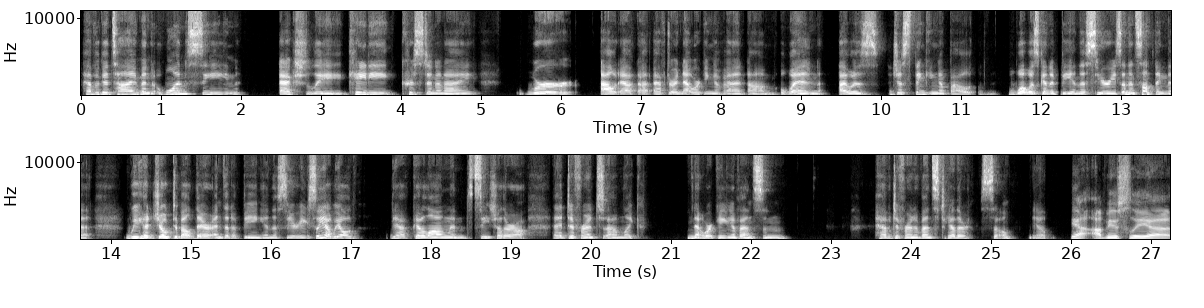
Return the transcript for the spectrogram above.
have a good time. And one scene, actually, Katie, Kristen, and I were out at, after a networking event um, when I was just thinking about what was going to be in the series, and then something that we had joked about there ended up being in the series. So yeah, we all yeah get along and see each other at different um, like networking events and have different events together. So yeah. Yeah, obviously, uh,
